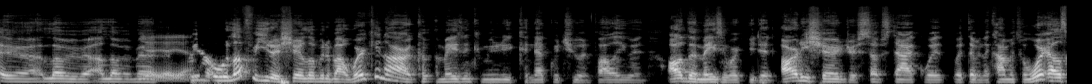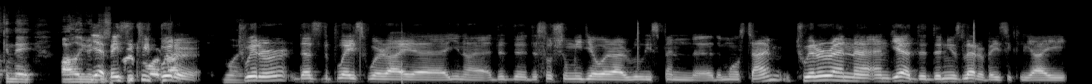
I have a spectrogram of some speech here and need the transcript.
Yeah, I love it, man. I love it, man. yeah, yeah. You know, we'd love for you to share a little bit about where can our co- amazing community connect with you and follow you and all the amazing work you did. Already shared your Substack with with them in the comments, but where else can they follow you? Yeah, basically Twitter. what you're doing? Twitter. That's the place where I, uh, you know, the, the the social media where I really spend uh, the most time. Twitter and uh, and yeah, the, the newsletter. Basically, I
